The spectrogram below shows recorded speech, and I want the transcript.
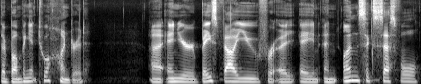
They're bumping it to 100. Uh, and your base value for a, a an unsuccessful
